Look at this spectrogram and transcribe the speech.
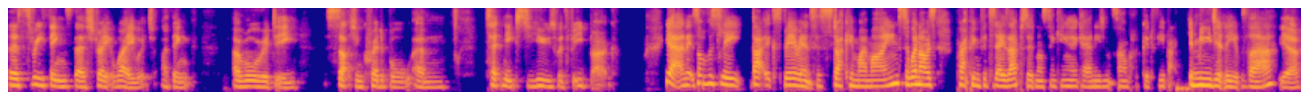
there's three things there straight away which i think are already such incredible um techniques to use with feedback. Yeah and it's obviously that experience is stuck in my mind. So when i was prepping for today's episode and i was thinking okay i need an example of good feedback immediately it was there. Yeah.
